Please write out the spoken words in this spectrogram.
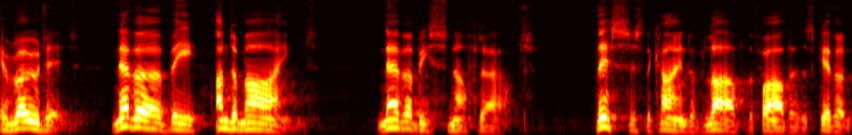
eroded, never be undermined, never be snuffed out. This is the kind of love the Father has given,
